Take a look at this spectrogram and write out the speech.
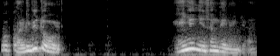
그 관리비도 매년 인상되는 이제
